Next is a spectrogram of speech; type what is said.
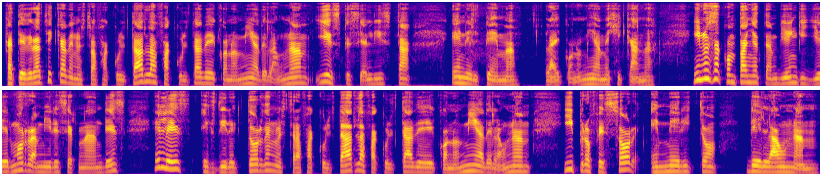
catedrática de nuestra facultad, la Facultad de Economía de la UNAM y especialista en el tema, la economía mexicana Y nos acompaña también Guillermo Ramírez Hernández. Él es exdirector de nuestra facultad, la Facultad de Economía de la UNAM, y profesor emérito de la UNAM.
